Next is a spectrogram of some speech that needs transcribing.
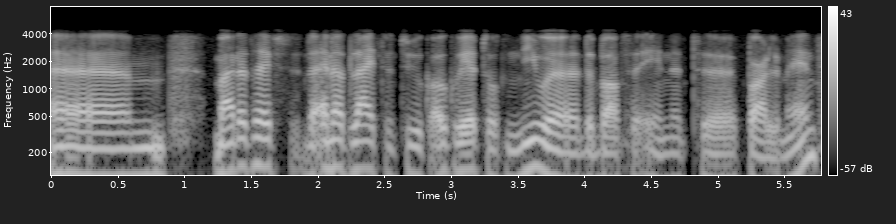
Um, maar dat heeft, en dat leidt natuurlijk ook weer tot nieuwe debatten in het uh, parlement.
